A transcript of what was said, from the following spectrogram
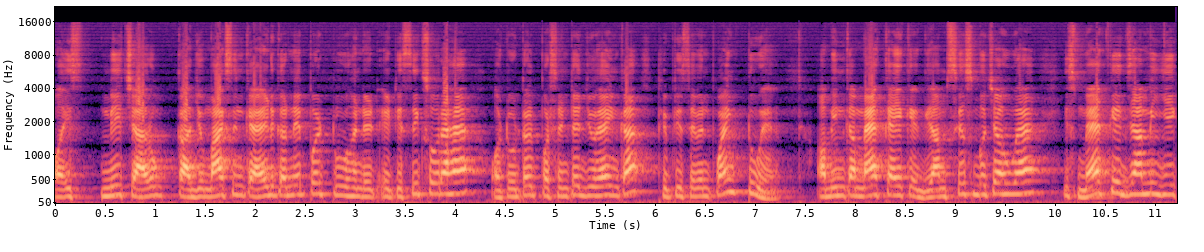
और इसमें चारों का जो मार्क्स इनका ऐड करने पर 286 हो रहा है और टोटल परसेंटेज जो है इनका 57.2 है। अब इनका मैथ का एक एग्ज़ाम शेष बचा हुआ है। इस मैथ के एग्ज़ाम में ये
